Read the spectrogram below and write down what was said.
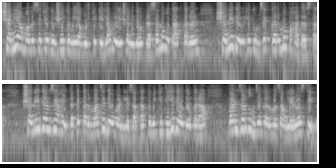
शनी अमावस्याच्या दिवशी तुम्ही या गोष्टी केल्यामुळे शनिदेव प्रसन्न होतात कारण शनिदेव हे तुमचे कर्म पाहत असतात. शनिदेव जे आहेत तर ते कर्माचे देव मानले जातात. तुम्ही कितीही देवदेव करा पण जर तुमचे कर्म चांगले नसतील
